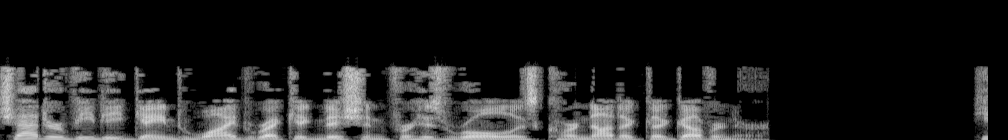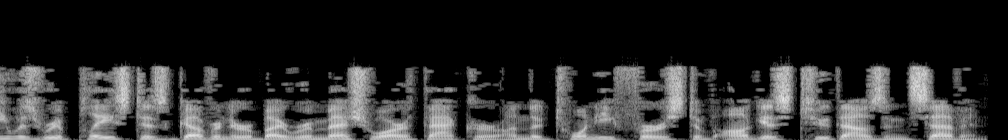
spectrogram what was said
Chaturvedi gained wide recognition for his role as Karnataka governor. He was replaced as governor by Rameshwar Thakur on 21 August 2007.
